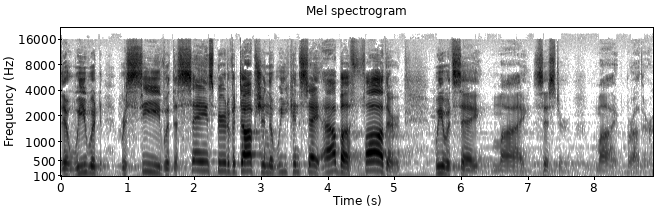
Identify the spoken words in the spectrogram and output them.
that we would receive with the same spirit of adoption that we can say, Abba, Father. We would say, My sister, my brother.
